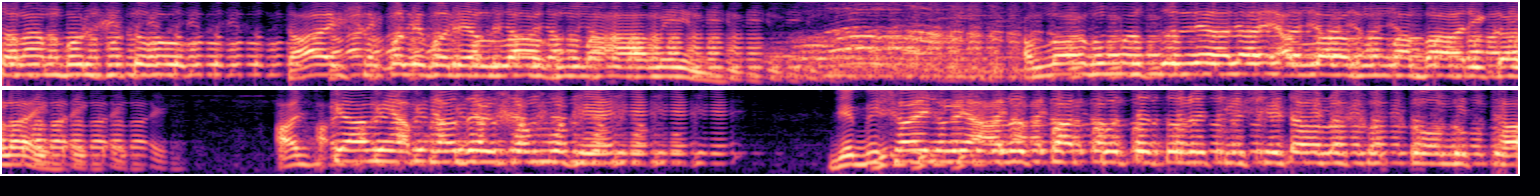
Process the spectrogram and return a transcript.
সালাম বর্ষিত তাই সকলে বলে আল্লাহুম্মা আমিন। আল্লাহুম্মা সাল্লি আলাই আল্লাহুম্মা বারিক আলাই। আজকে আমি আপনাদের সম্মুখে যে বিষয় নিয়ে আলোকপাত করতে চলেছি সেটা হলো সত্য ও মিথ্যা।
